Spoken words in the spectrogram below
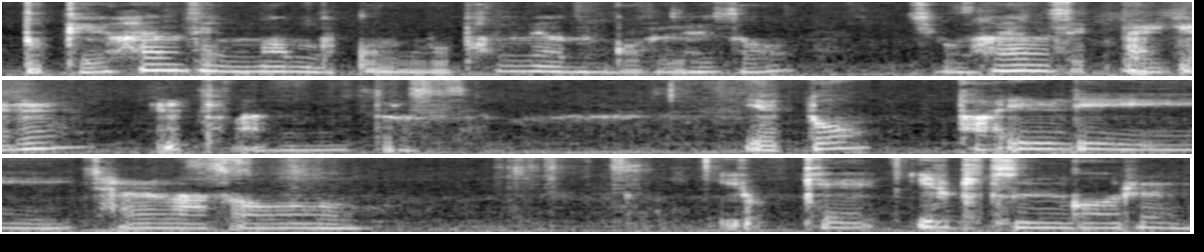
어떻게 하얀색만 묶음으로 판매하는 거를 해서 지금 하얀색 날개를 이렇게 만들었어요. 얘도 다 일일이 잘라서 이렇게 이렇게 긴 거를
